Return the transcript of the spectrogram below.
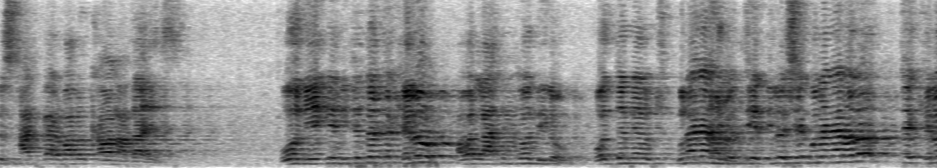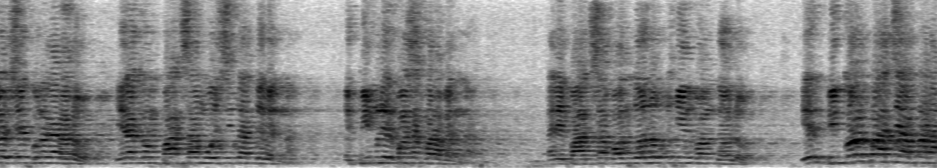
কিন্তু সাতকার ভালো খাওয়া না যায়। ও নিয়ে নিজে তো একটা খেলো, আবার লাতিনকেও দিল। ওর জন্য গুণাগার হলো, যে দিল সে গুণাগার হলো, যে খেলো সে গুণাগার হলো। এরকম বাসা মসজিদ আর দেবেন না। এই পিমড়ের বাসা করাবেন না। তাহলে বাদশা বন্ধ হলো, ক্ষীর বন্ধ হলো। এর বিকল্প আছে আপনারা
